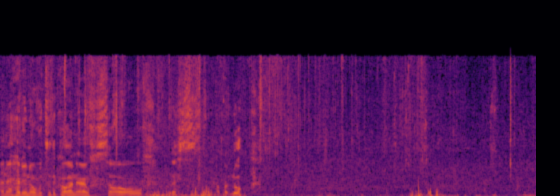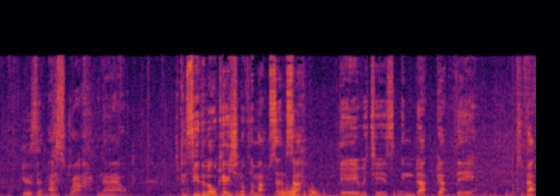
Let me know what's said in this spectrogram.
And I'm heading over to the car now, so let's have a look. Here's the Astra now. You can see the location of the map sensor. There it is, in that gap there. So that,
